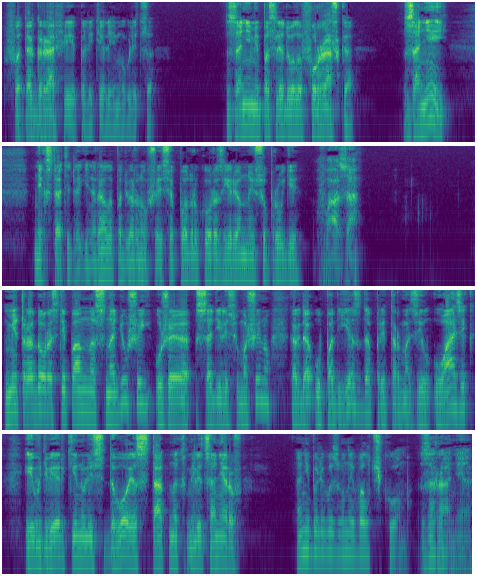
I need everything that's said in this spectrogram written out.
Фотографии полетели ему в лицо. За ними последовала фуражка. За ней, не кстати для генерала, подвернувшаяся под руку разъяренной супруги, ваза. Митродора Степанна с Надюшей уже садились в машину, когда у подъезда притормозил УАЗик, и в дверь кинулись двое статных милиционеров. Они были вызваны волчком заранее,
